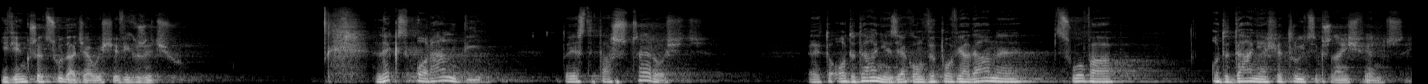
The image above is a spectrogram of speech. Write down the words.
i większe cuda działy się w ich życiu. Lex orandi to jest ta szczerość, e, to oddanie, z jaką wypowiadamy słowa oddania się Trójcy Przenajświętszej,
